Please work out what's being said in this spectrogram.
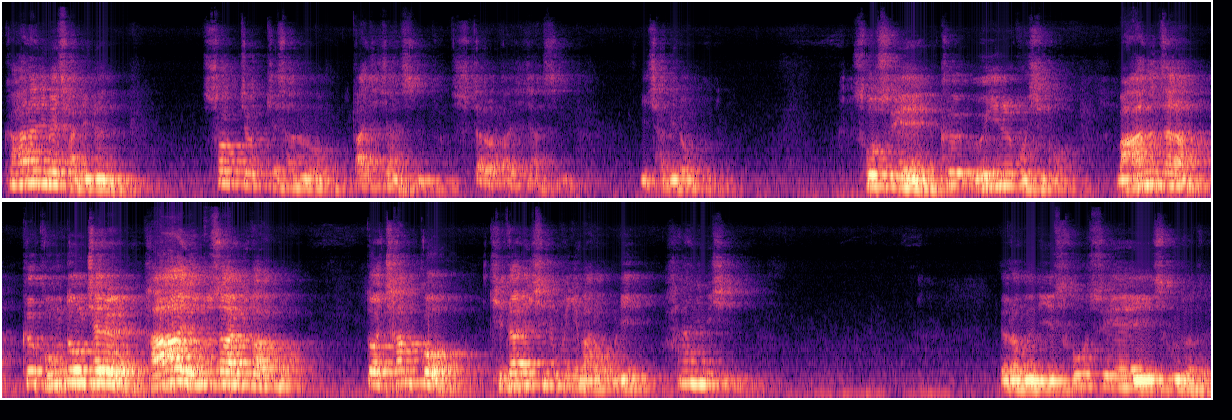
그 하나님의 자비는 수학적 계산으로 따지지 않습니다. 숫자로 따지지 않습니다. 이 자비로 소수의 그 의인을 보시고 많은 사람 그 공동체를 다 용서하기도 하고 또 참고 기다리시는 분이 바로 우리 하나님이십니다. 여러분 이 소수의 이 성도들,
